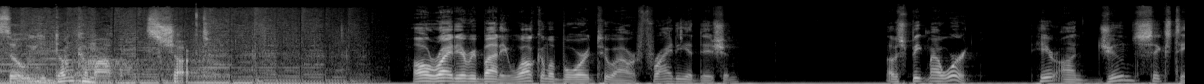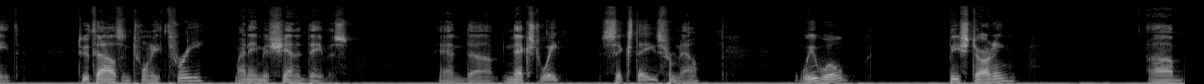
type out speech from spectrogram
so you don't come up short. All right, everybody, welcome aboard to our Friday edition of Speak My Word here on June 16th, 2023. My name is Shannon Davis. And uh, next week, six days from now, we will be starting um,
